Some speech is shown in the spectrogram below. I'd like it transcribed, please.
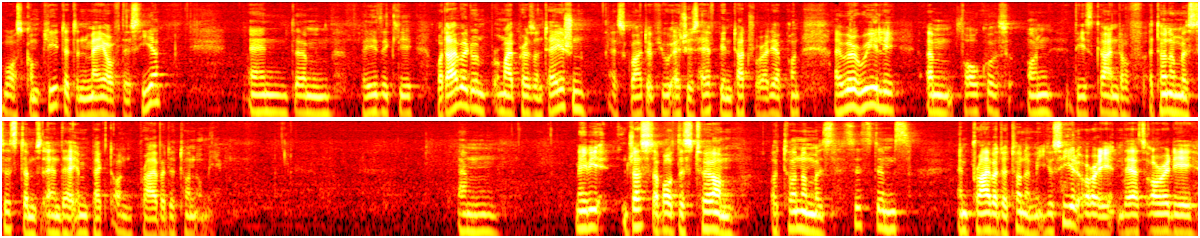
was completed in May of this year. And um, basically, what I will do in my presentation, as quite a few issues have been touched already upon, I will really um, focus on these kind of autonomous systems and their impact on private autonomy. Um, maybe just about this term, autonomous systems and private autonomy. You see it already, there's already,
